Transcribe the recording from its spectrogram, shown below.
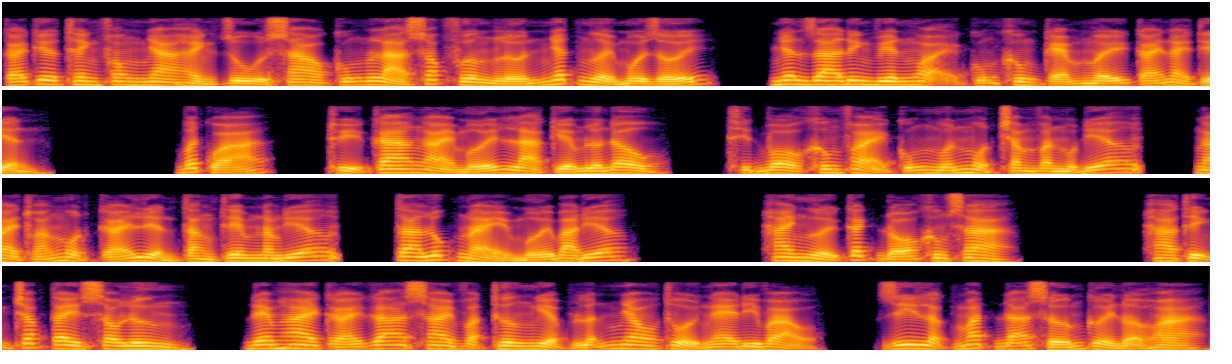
cái kia thanh phong nha hành dù sao cũng là sóc phương lớn nhất người môi giới, nhân gia đinh viên ngoại cũng không kém mấy cái này tiền. Bất quá, thủy ca ngài mới là kiếm lớn đâu, thịt bò không phải cũng muốn 100 văn một đĩa, ngài thoáng một cái liền tăng thêm 5 đĩa, ta lúc này mới 3 đĩa. Hai người cách đó không xa. Hà Thịnh chắp tay sau lưng, đem hai cái gã sai vật thương nghiệp lẫn nhau thổi nghe đi vào, di lặc mắt đã sớm cười nở hoa.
